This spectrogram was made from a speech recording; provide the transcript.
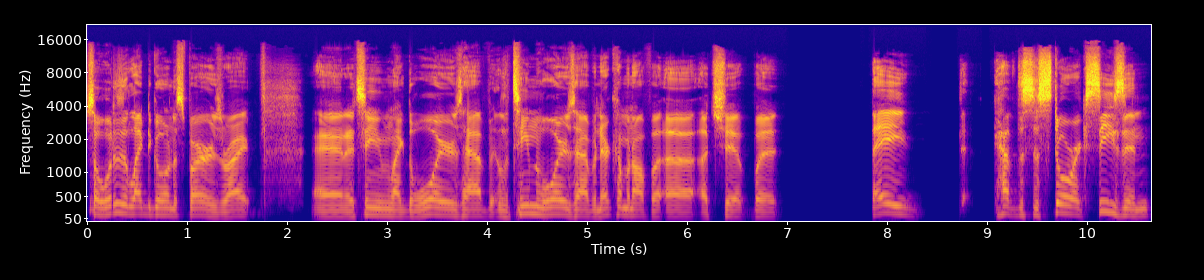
So what is it like to go into Spurs, right? And a team like the Warriors have the team the Warriors have, and they're coming off a, a, a chip, but they have this historic season,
